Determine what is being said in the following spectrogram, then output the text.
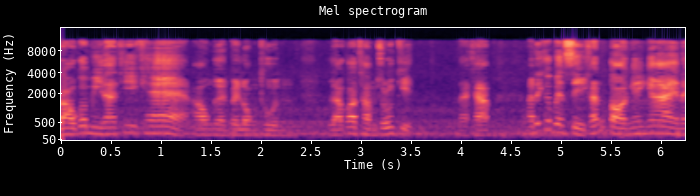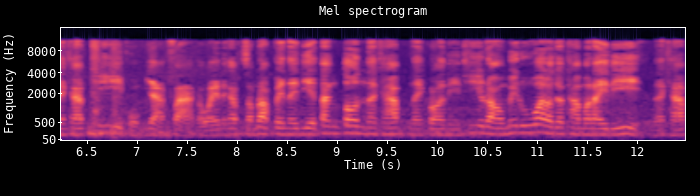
เราก็มีหน้าที่แค่เอาเงินไปลงทุน แล้วก็ทำธุรกิจนะครับ อันนี้ก็เป็น 4 ขั้นตอนง่าย ๆนะครับ ที่ผมอยากฝากเอาไว้นะครับสำหรับเป็นไอเดียตั้งต้นนะครับ ในกรณีที่เราไม่รู้ว่าเราจะทำอะไรดีนะครับ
